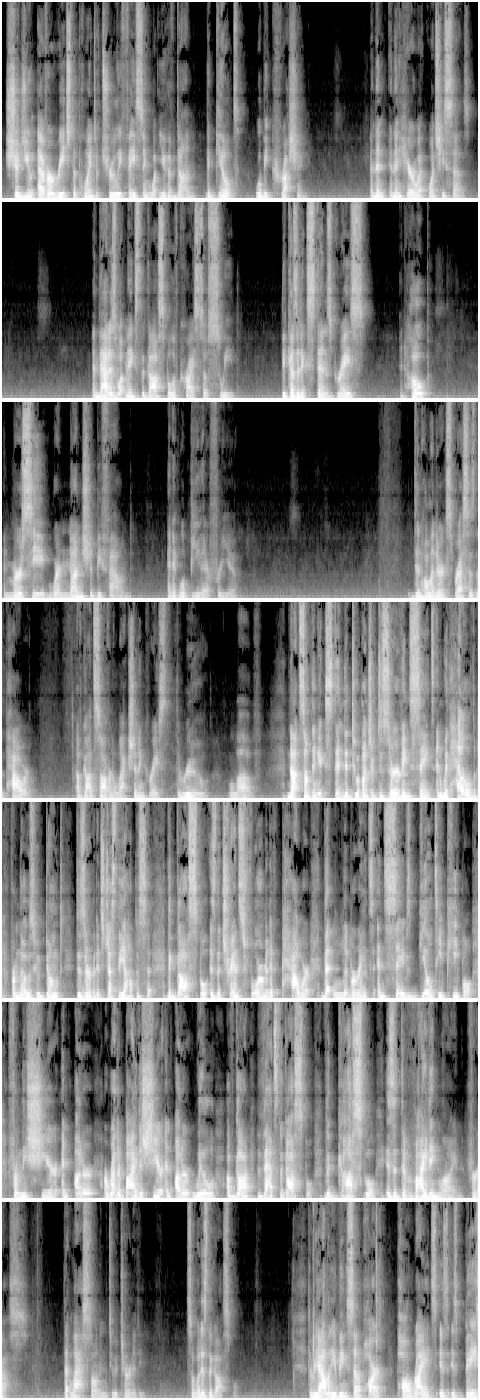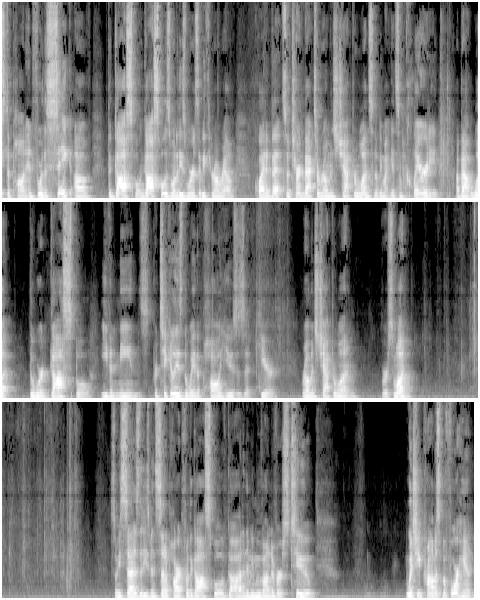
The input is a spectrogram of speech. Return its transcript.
Should you ever reach the point of truly facing what you have done, the guilt will be crushing. And then, and then hear what, what she says. And that is what makes the gospel of Christ so sweet, because it extends grace and hope and mercy where none should be found, and it will be there for you. Denhollander expresses the power of God's sovereign election and grace through love. Not something extended to a bunch of deserving saints and withheld from those who don't deserve it. It's just the opposite. The gospel is the transformative power that liberates and saves guilty people from the sheer and utter, or rather, by the sheer and utter will of God. That's the gospel. The gospel is a dividing line for us that lasts on into eternity. So, what is the gospel? The reality of being set apart, Paul writes, is, is based upon and for the sake of the gospel. And gospel is one of these words that we throw around quite a bit. So turn back to Romans chapter 1 so that we might get some clarity about what the word gospel even means, particularly as the way that Paul uses it here. Romans chapter 1, verse 1. So he says that he's been set apart for the gospel of God, and then we move on to verse 2, which he promised beforehand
